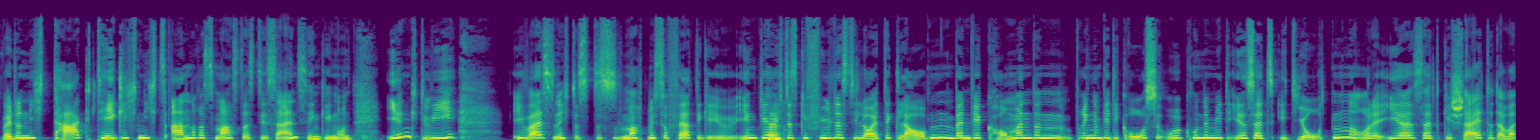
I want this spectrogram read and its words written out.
weil du nicht tagtäglich nichts anderes machst als Design Thinking. Und irgendwie ich weiß nicht, das, das macht mich so fertig. Irgendwie habe ich das Gefühl, dass die Leute glauben, wenn wir kommen, dann bringen wir die große Urkunde mit, ihr seid Idioten oder ihr seid gescheitert. Aber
